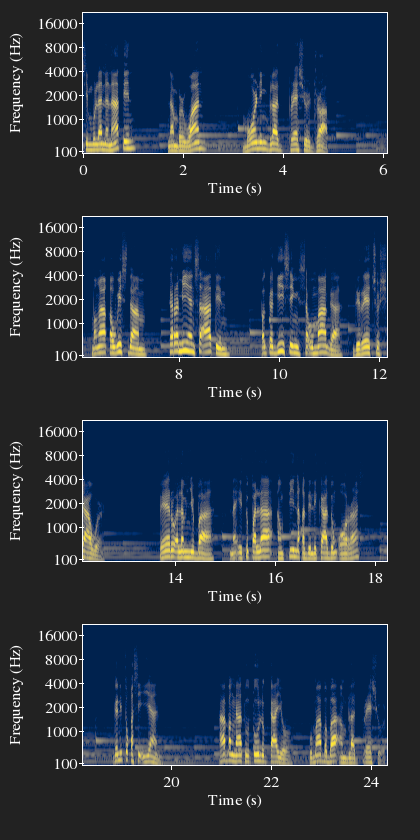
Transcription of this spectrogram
Simulan na natin. Number 1, morning blood pressure drop. Mga ka-wisdom, karamihan sa atin, pagkagising sa umaga, diretso shower. Pero alam nyo ba na ito pala ang pinakadelikadong oras? Ganito kasi iyan. Habang natutulog tayo, bumababa ang blood pressure.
